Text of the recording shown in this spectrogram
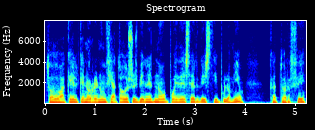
Todo aquel que no renuncia a todos sus bienes no puede ser discípulo mío. 14,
